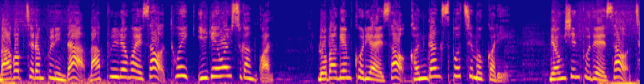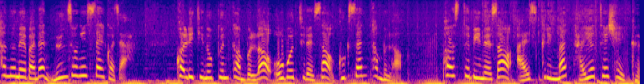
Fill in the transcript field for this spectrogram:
마법처럼 풀린다 마풀 영어에서 토익 2개월 수강권, 로바겜 코리아에서 건강 스포츠 목걸이, 명신푸드에서 첫눈에 반한 눈송이 쌀과자, quality 높은 텀블러 오보틀에서 국산 텀블러, 퍼스트빈에서 아이스크림 맛 다이어트 쉐이크,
